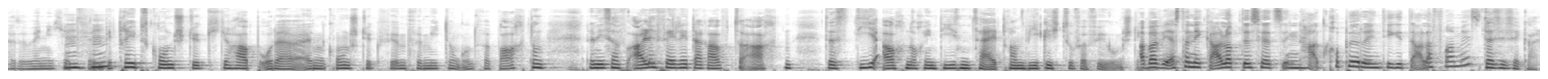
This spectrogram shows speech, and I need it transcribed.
Also wenn ich jetzt ein Betriebsgrundstück habe oder ein Grundstück für Vermietung und Verpachtung, dann ist auf alle Fälle darauf zu achten, dass die auch noch in diesem Zeitraum wirklich zur Verfügung stehen. Aber wäre es dann egal, ob das jetzt in Hardcopy oder in digitaler Form ist? das ist egal.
